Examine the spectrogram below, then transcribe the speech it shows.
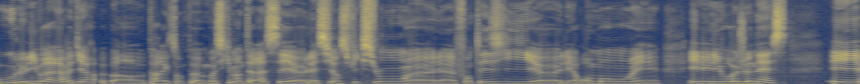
où le libraire va dire, ben, euh, par exemple, euh, moi ce qui m'intéresse, c'est euh, la science-fiction, la fantasy, les romans et, et les livres jeunesse. Et,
